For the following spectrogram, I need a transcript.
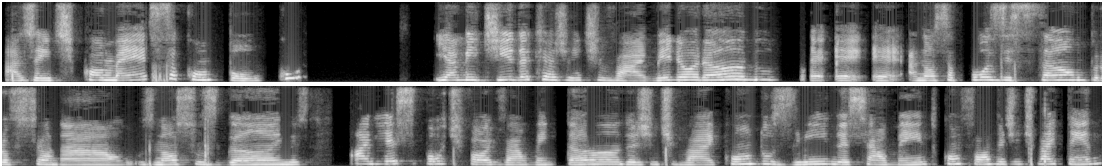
A gente começa com pouco e à medida que a gente vai melhorando é, é, é, a nossa posição profissional, os nossos ganhos, aí esse portfólio vai aumentando, a gente vai conduzindo esse aumento conforme a gente vai tendo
